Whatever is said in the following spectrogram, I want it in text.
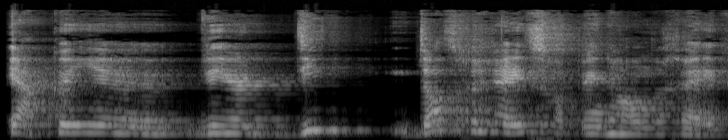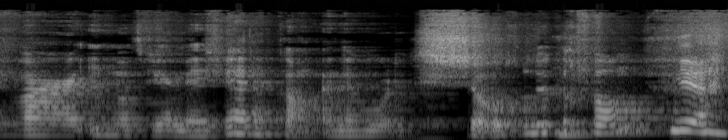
ja, kun je weer die dat gereedschap in handen geven waar iemand weer mee verder kan. En daar word ik zo gelukkig van. Ja.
